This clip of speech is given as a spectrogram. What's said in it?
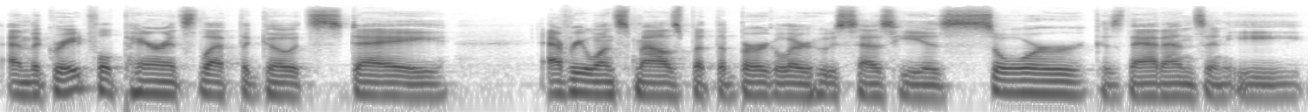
and the grateful parents let the goat stay. Everyone smiles but the burglar who says he is sore because that ends in E.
